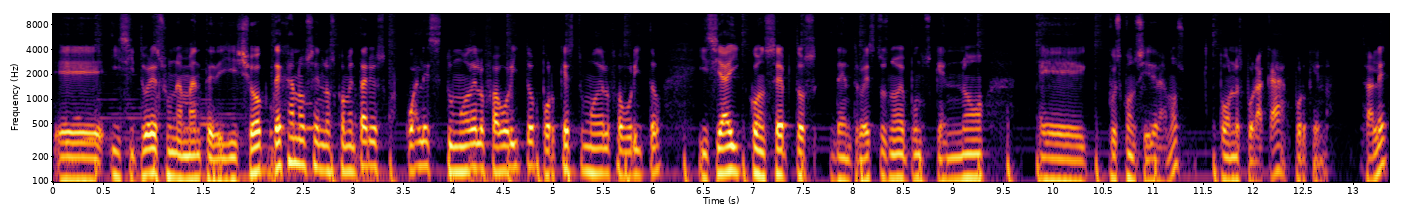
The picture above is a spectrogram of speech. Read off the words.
Eh, y si tú eres un amante de G-Shock, déjanos en los comentarios cuál es tu modelo favorito, por qué es tu modelo favorito y si hay conceptos dentro de estos nueve puntos que no eh, pues consideramos, ponlos por acá, ¿por qué no? ¿Sale?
